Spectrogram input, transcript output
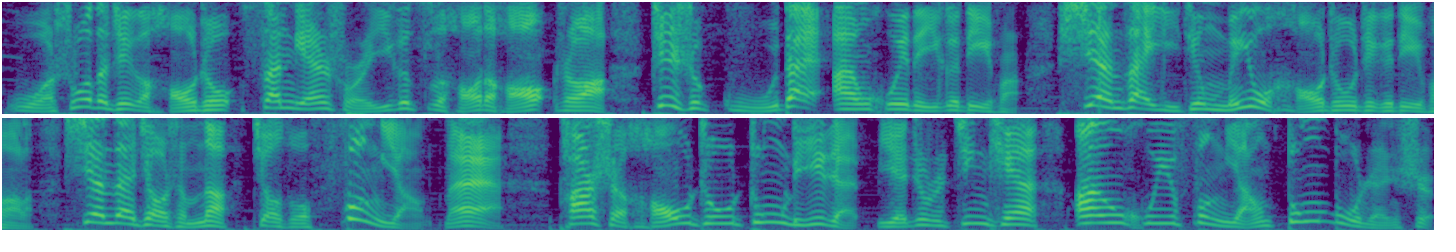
我说的这个亳州，三点水一个自豪的豪，是吧？这是古代安徽的一个地方，现在已经没有亳州这个地方了，现在叫什么呢？叫做凤阳。哎，他是亳州钟离人，也就是今天安徽凤阳东部人士，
